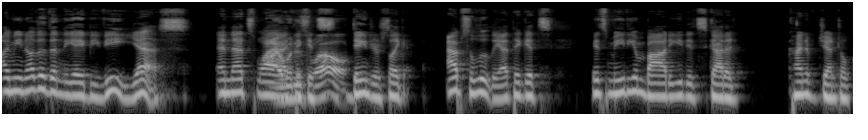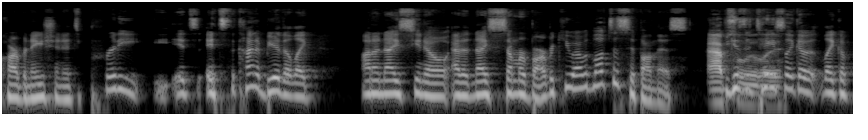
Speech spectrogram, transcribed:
I mean, other than the ABV, yes, and that's why I I, would think it's well. dangerous. Like, absolutely, I think it's it's medium bodied. It's got a kind of gentle carbonation. It's pretty. It's it's the kind of beer that like on a nice, you know, at a nice summer barbecue, I would love to sip on this Absolutely. because it tastes like a like a.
